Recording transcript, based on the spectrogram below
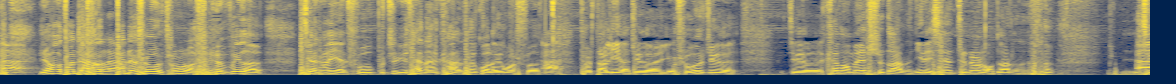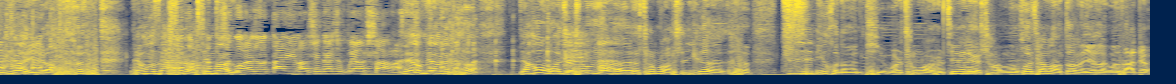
哎然后他这时候他这时候，程璐老师为了现场演出不至于太难看，他过来跟我说，啊他说大力啊，这个有时候这个这个开放麦试段子，你得先整点老段子，就热一热，然后再说点新段子 过。来说，大力老师你还是不要上了。没有没有没有，然后我这时候问了 程璐老师一个直击灵魂的问题，我说程璐老师，今天这个场子我讲老段子也冷了，咋整？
